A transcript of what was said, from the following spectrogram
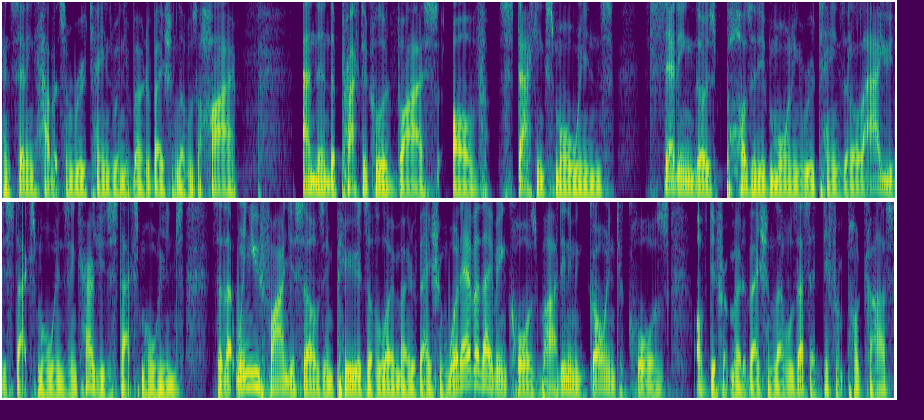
and setting habits and routines when your motivation levels are high. And then the practical advice of stacking small wins setting those positive morning routines that allow you to stack small wins and encourage you to stack small wins so that when you find yourselves in periods of low motivation, whatever they've been caused by, I didn't even go into cause of different motivation levels. That's a different podcast.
